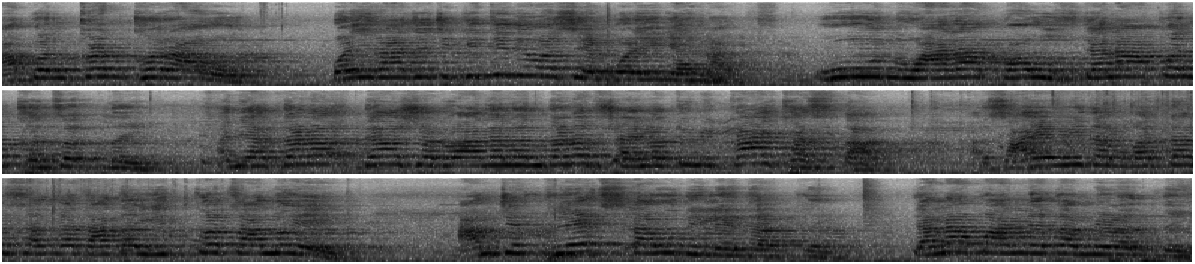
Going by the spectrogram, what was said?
आपण कणखर आहोत. बळीराजाचे किती दिवस हे बळी घेणार? ऊन वारा पाऊस त्याला आपण खचत नाही. आणि या दड दहशतवादाला दडपशाहीला तुम्ही काय खचता साहेब इथं मतदारसंघात आता इतकंच चालू आहे आमचे फ्लेक्स लावू नाही. त्याला मान्यता मिळत नाही.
